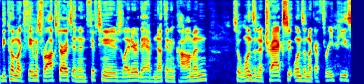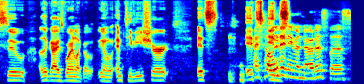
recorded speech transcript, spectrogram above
become like famous rock stars, and then 15 years later they have nothing in common. So one's in a tracksuit, one's in like a three piece suit, other guy's wearing like a you know MTV shirt. It's it's. I totally ins- didn't even notice this.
